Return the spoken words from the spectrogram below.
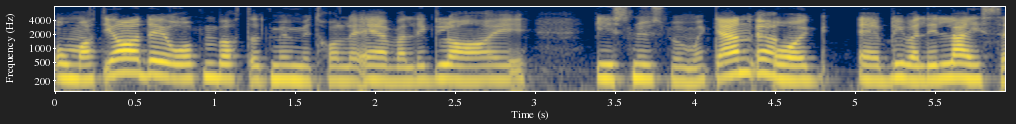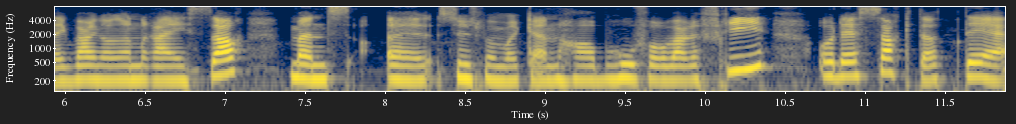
Om at ja, det er jo åpenbart at Mummitrollet er veldig glad i, i Snusmumrikken, Ja. og eh, blir veldig lei seg hver gang han reiser, mens eh, Snusmumrikken har behov for å være fri. Og det er sagt at det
